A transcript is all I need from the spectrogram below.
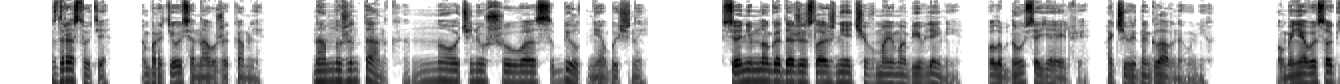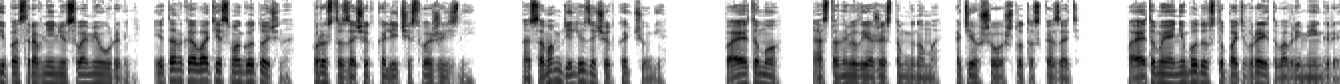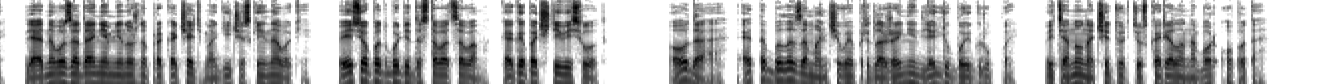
«Здравствуйте», — обратилась она уже ко мне. «Нам нужен танк, но очень уж у вас билд необычный». Все немного даже сложнее, чем в моем объявлении», — улыбнулся я эльфе, очевидно, главное у них. «У меня высокий по сравнению с вами уровень, и танковать я смогу точно, просто за счет количества жизней. На самом деле за счет кольчуги. Поэтому Остановил я жестом гнома, хотевшего что-то сказать. Поэтому я не буду вступать в рейд во время игры. Для одного задания мне нужно прокачать магические навыки. Весь опыт будет доставаться вам, как и почти весь лут. О да, это было заманчивое предложение для любой группы, ведь оно на четверть ускоряло набор опыта.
